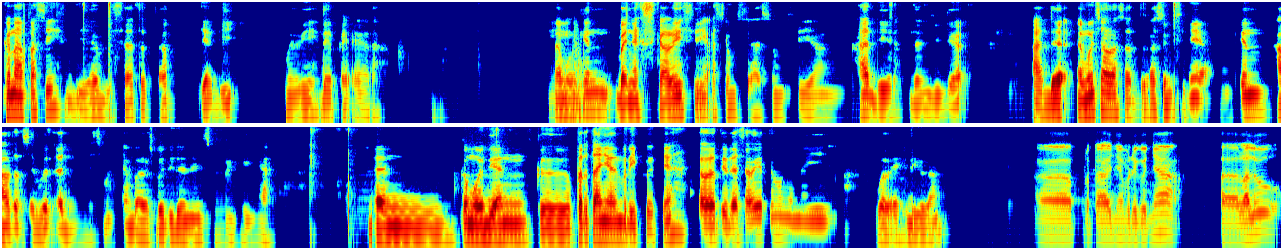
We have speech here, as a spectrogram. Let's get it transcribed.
kenapa sih dia bisa tetap jadi milih DPR. Nah hmm. mungkin banyak sekali sih asumsi-asumsi yang hadir dan juga ada. Namun salah satu asumsinya ya mungkin hal tersebut adanya semacam balas budi dan lain sebagainya. Dan kemudian ke pertanyaan berikutnya, kalau tidak salah itu mengenai boleh diulang? Uh, pertanyaan berikutnya, uh, lalu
